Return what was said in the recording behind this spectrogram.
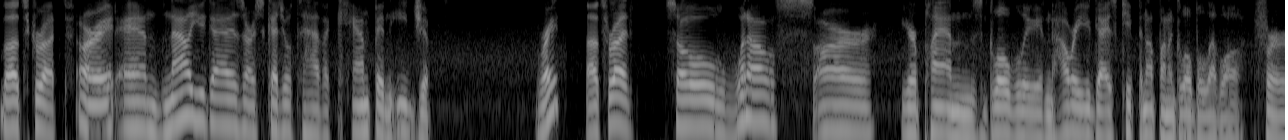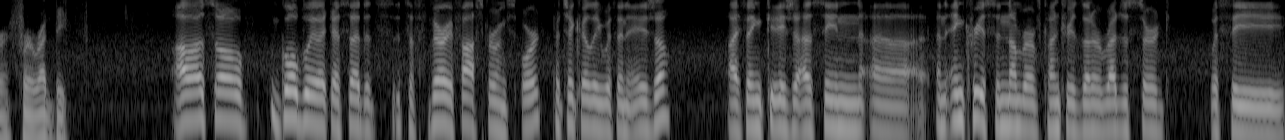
that's correct All right. And now you guys are scheduled to have a camp in Egypt, right? that's right So, what else are your plans globally, and how are you guys keeping up on a global level for, for rugby? Uh, so globally, like I said, it's it's a very fast-growing sport, particularly within Asia. I think Asia has seen uh, an increase in number of countries that are registered with the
